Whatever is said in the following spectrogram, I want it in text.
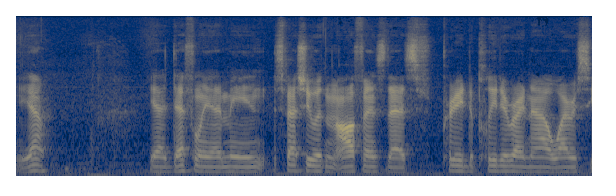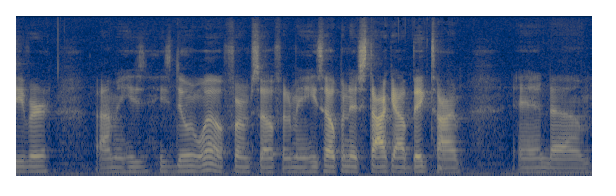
Yeah. Yeah, definitely. I mean, especially with an offense that's pretty depleted right now, wide receiver. I mean, he's he's doing well for himself. I mean, he's helping his stock out big time. and um,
